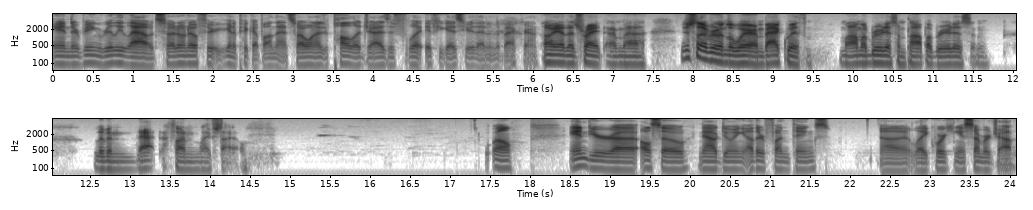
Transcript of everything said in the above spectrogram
and they're being really loud. So I don't know if they're going to pick up on that. So I want to apologize if what if you guys hear that in the background. Oh yeah, that's right. I'm uh, just so everyone's aware. I'm back with Mama Brutus and Papa Brutus and living that fun lifestyle. Well, and you're uh, also now doing other fun things, uh, like working a summer job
